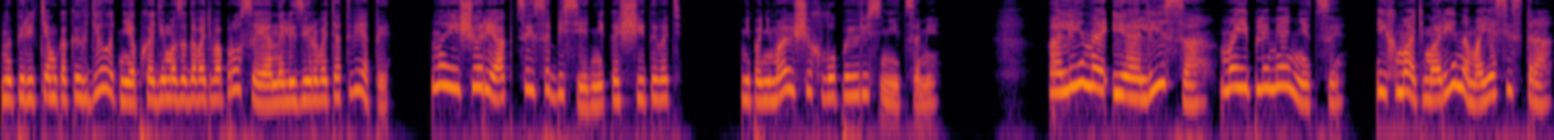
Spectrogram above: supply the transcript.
но перед тем, как их делать, необходимо задавать вопросы и анализировать ответы. Но еще реакции собеседника считывать. Непонимающе хлопаю ресницами. «Алина и Алиса — мои племянницы. Их мать Марина — моя сестра.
